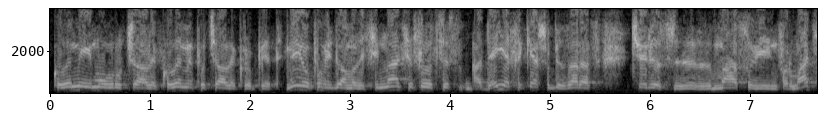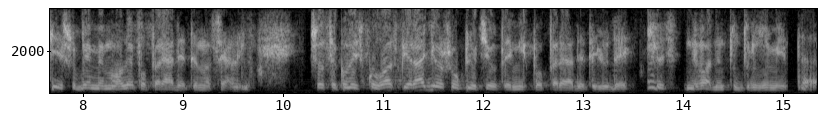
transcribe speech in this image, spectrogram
коли ми йому вручали, коли ми почали кропити. Ми його повідомили 17-го числа. А де є таке, щоб зараз через е, масові інформації, щоб ми могли попередити населення? Що це колись в колгоспі радіо, що включив, й міг попередити людей. Щось не тут розуміти. Та,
